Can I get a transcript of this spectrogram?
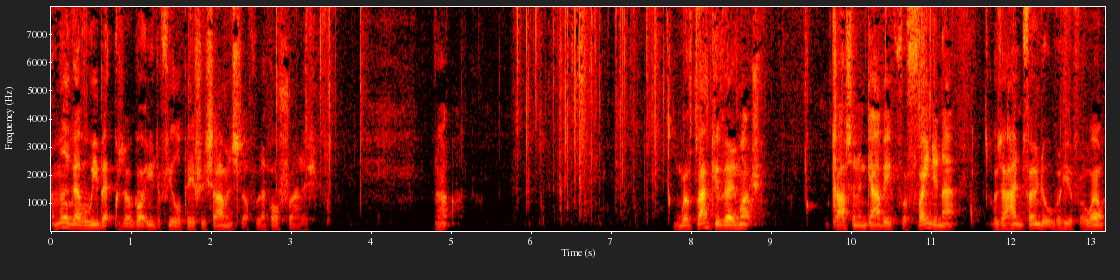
I'm only going to have a wee bit because I've got you to feel the pastry salmon stuff with a horseradish. Yeah. Well, thank you very much, Carson and Gabby, for finding that because I hadn't found it over here for a while.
